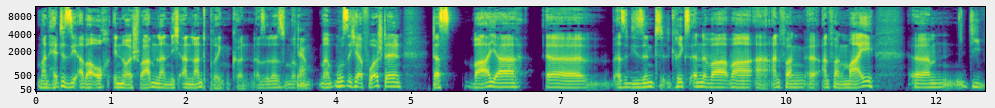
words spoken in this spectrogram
man hätte sie aber auch in Neuschwabenland nicht an Land bringen können. Also das, ja. man muss sich ja vorstellen, das war ja äh, also die sind Kriegsende war war äh, Anfang äh, Anfang Mai ähm, die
